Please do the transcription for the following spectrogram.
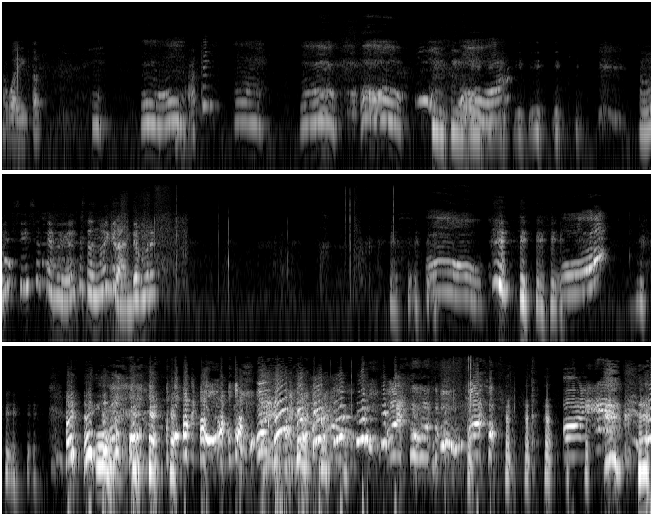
Aguadito. Agárrate. Uy, sí, se te ve que estás muy grande, hombre. Ay, ay.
